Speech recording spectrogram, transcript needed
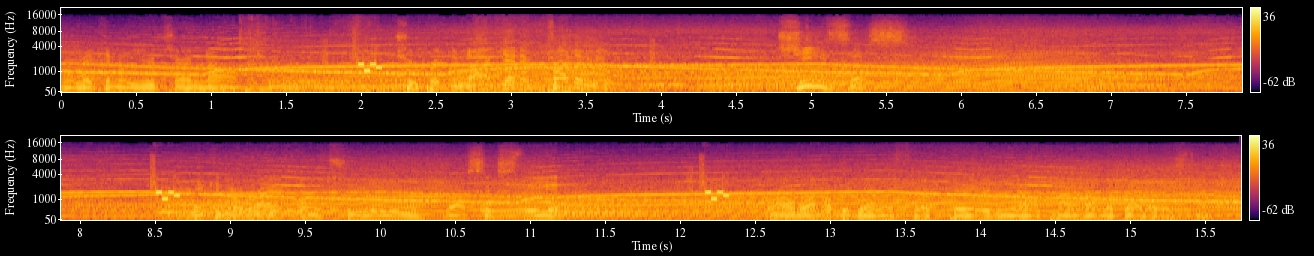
We're making a U-turn now. Trooper, do not get in front of me. Jesus. Making a right onto Route 68. One oh one, I'll be going in for a pit. We're gonna out panorama driver this time.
